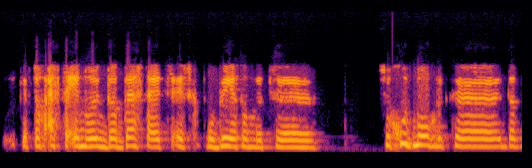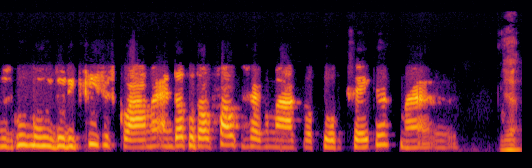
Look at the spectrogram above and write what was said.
ik heb toch echt de indruk dat destijds is geprobeerd om het zo goed mogelijk, dat we zo goed mogelijk door die crisis kwamen. En dat er dan fouten zijn gemaakt, dat geloof ik zeker. Maar ja.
